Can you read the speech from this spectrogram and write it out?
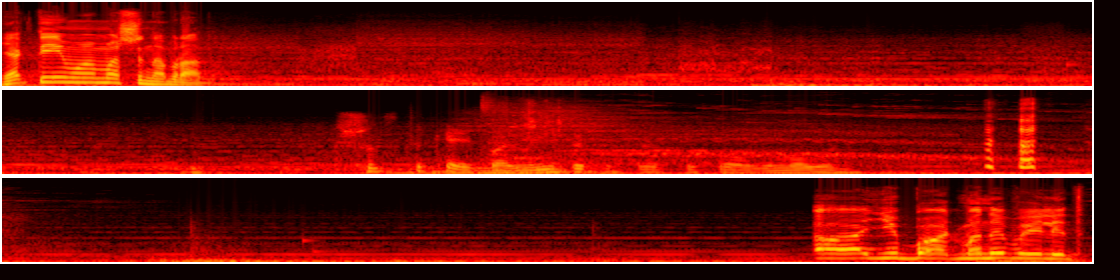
Як ти моя машина, брат? Що це таке, баль? Мені так що слухав замовлення. А, ебать, мене виліт.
